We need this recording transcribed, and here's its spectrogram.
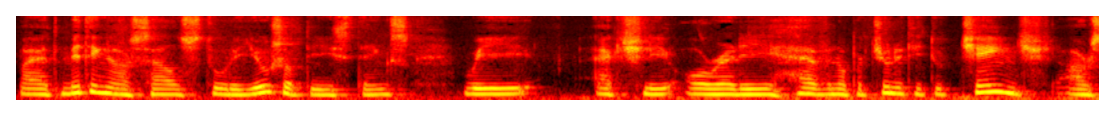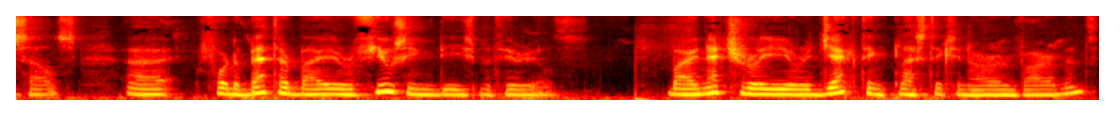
by admitting ourselves to the use of these things, we actually already have an opportunity to change ourselves uh, for the better by refusing these materials. By naturally rejecting plastics in our environment,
